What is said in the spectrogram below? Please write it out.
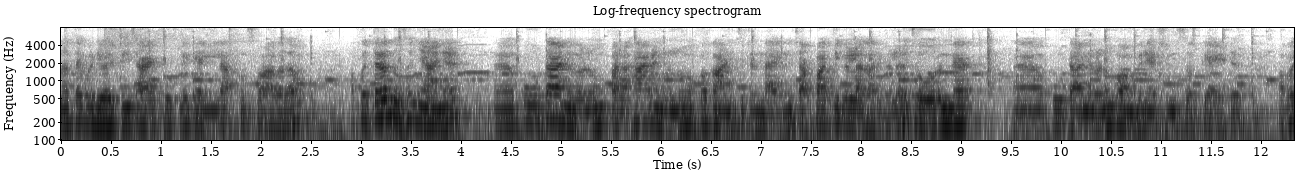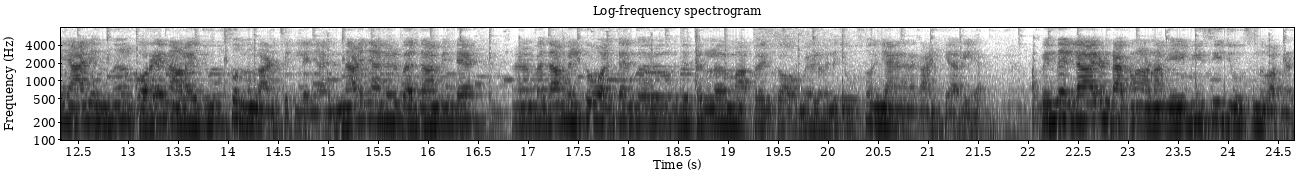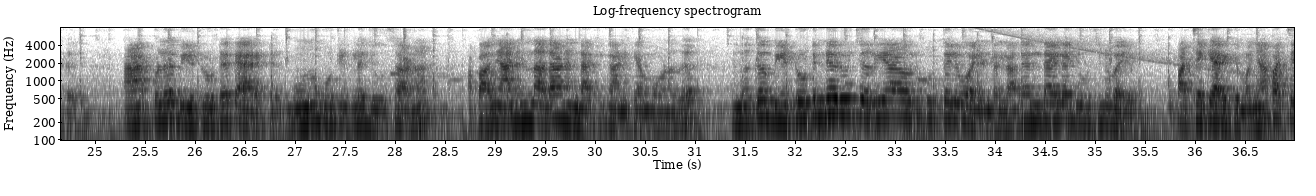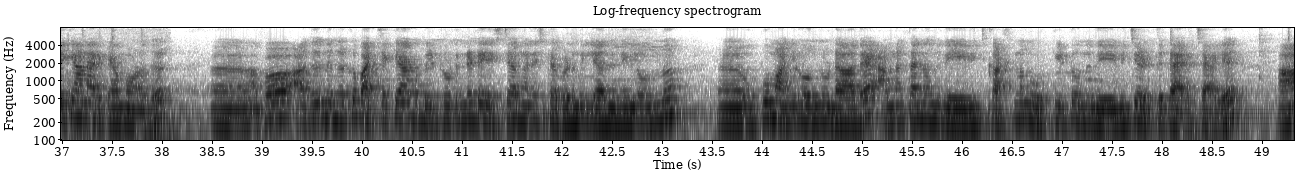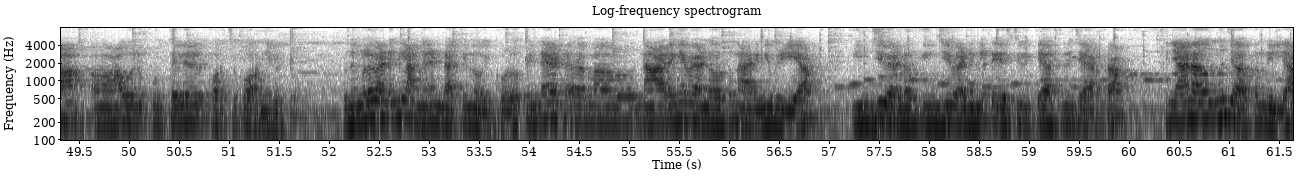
ഇന്നത്തെ വീഡിയോയ്ക്ക് ചായക്കൂട്ടിലേക്ക് എല്ലാവർക്കും സ്വാഗതം. അപ്പോൾ ഇത്രയും ദിവസം ഞാൻ കൂട്ടാനുകളും പലഹാരങ്ങളും ഒക്കെ കാണിച്ചിട്ടുണ്ടായിരുന്നു. ചപ്പാത്തിക്കുള്ള കറികൾ ചോറിന്റെ കൂട്ടാനുകളും കോമ്പിനേഷൻസും ഒക്കെ ആയിട്ട്. അപ്പോൾ ഞാൻ ഇന്ന് കുറേ നാളെ ജ്യൂസ് ഒന്നും കാണിച്ചിട്ടില്ല ഞാൻ. ഇന്നാൾ ഞാനൊരു ബദാമിന്റെ ബദാം മിൽക്ക് പോലത്തെ എന്തോ ഒരു ഇതിട്ടുള്ള മാത്രമേ എനിക്ക് ഓർമ്മയുള്ളൂ. പിന്നെ ജ്യൂസൊന്നും ഞാൻ അങ്ങനെ കാണിക്കാറില്ല. അപ്പോൾ ഇന്ന് എല്ലാവരും ഉണ്ടാക്കണം കാണാം എ ബി സി ജ്യൂസ് എന്ന് പറഞ്ഞിട്ട്. Apple beetroot carrot. മൂന്നും കൂട്ടിയിട്ടുള്ള ജ്യൂസാണ് അപ്പോൾ ഞാൻ ഇന്ന് അതാണ് ഉണ്ടാക്കി കാണിക്കാൻ പോണത്. നിങ്ങൾക്ക് ബീട്രൂട്ടിന്റെ ഒരു ചെറിയ ഒരു കുത്തൽ പോലെ ഉണ്ടല്ലോ അതെന്തായാലും ജ്യൂസിന് വരും. പച്ചയ്ക്ക് അരയ്ക്കുമ്പോൾ ഞാൻ പച്ചയ്ക്കാണ് അരയ്ക്കാൻ പോണത്. അപ്പോൾ അത് നിങ്ങൾക്ക് പച്ചയ്ക്ക് ബീട്രൂട്ടിന്റെ ടേസ്റ്റ് അങ്ങനെ ഇഷ്ടപ്പെടുന്നില്ല എന്നുണ്ടെങ്കിൽ ഒന്ന് ഉപ്പും മഞ്ഞളും ഒന്നും ഇടാതെ അങ്ങനെ തന്നെ ഒന്ന് വേവിച്ച് കഷ്ണം നുറുക്കിയിട്ട് ഒന്ന് വേവിച്ച് എടുത്തിട്ട് അരച്ചാൽ ആ ആ ഒരു കുത്തൽ കുറച്ച് കുറഞ്ഞു കിട്ടും. നിങ്ങൾ വേണമെങ്കിൽ അങ്ങനെ ഉണ്ടാക്കി നോക്കിക്കോളൂ. പിന്നെ നാരങ്ങ വേണ്ടവർക്ക് നാരങ്ങ പിഴിയാം. ഇഞ്ചി വേണ്ടവർക്ക് ഇഞ്ചി വേണമെങ്കിൽ ടേസ്റ്റ് വ്യത്യാസത്തിന് ചേർക്കാം. ഞാൻ അതൊന്നും ചേർക്കുന്നില്ല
